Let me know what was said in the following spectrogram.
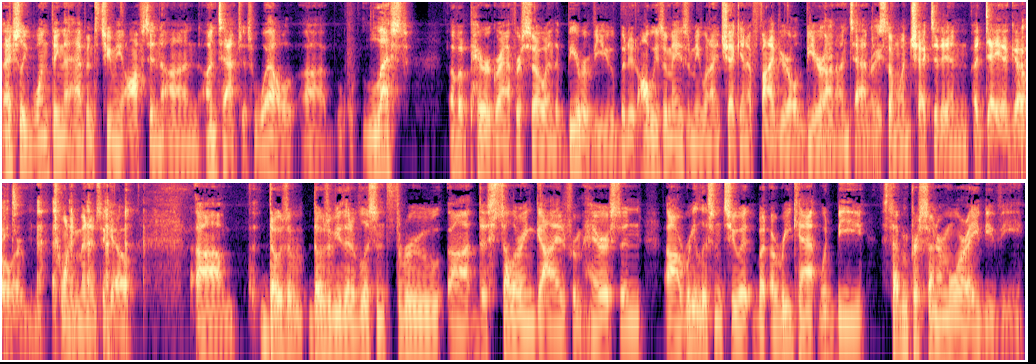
actually one thing that happens to me often on Untappd as well. Uh, less of a paragraph or so in the beer review, but it always amazes me when I check in a five year old beer right, on Untappd right. and someone checked it in a day ago right. or 20 minutes ago. Um, those of those of you that have listened through uh, the cellaring guide from Harrison, uh, re-listen to it. But a recap would be seven percent or more ABV.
